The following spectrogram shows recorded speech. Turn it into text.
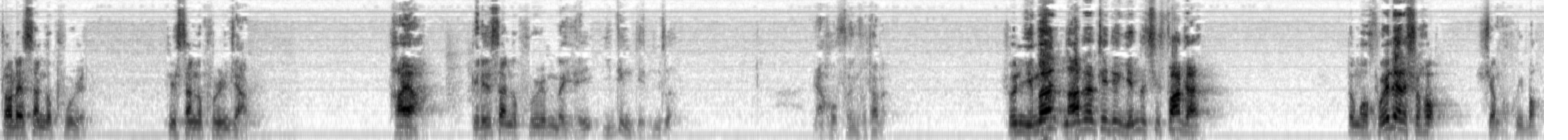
招来三个仆人，对三个仆人讲，他呀给这三个仆人每人一锭银子。然后吩咐他们说：“你们拿着这锭银子去发展，等我回来的时候向我汇报。”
